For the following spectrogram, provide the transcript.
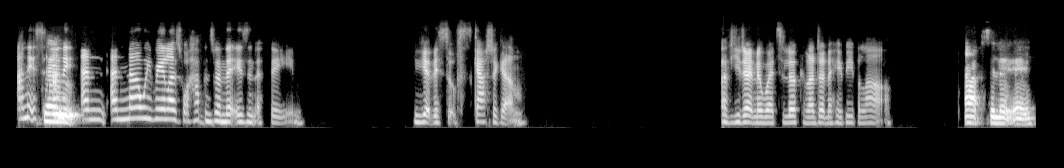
And it's and it and and now we realize what happens when there isn't a theme. You get this sort of scattergun of you don't know where to look and I don't know who people are. absolutely,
